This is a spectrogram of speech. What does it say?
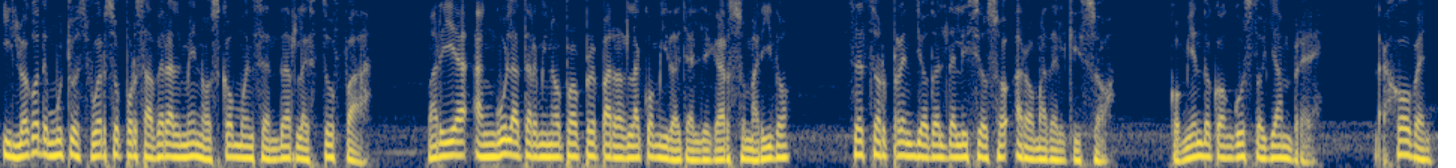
y luego de mucho esfuerzo por saber al menos cómo encender la estufa, María Angula terminó por preparar la comida y al llegar su marido, se sorprendió del delicioso aroma del guiso. Comiendo con gusto y hambre, la joven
